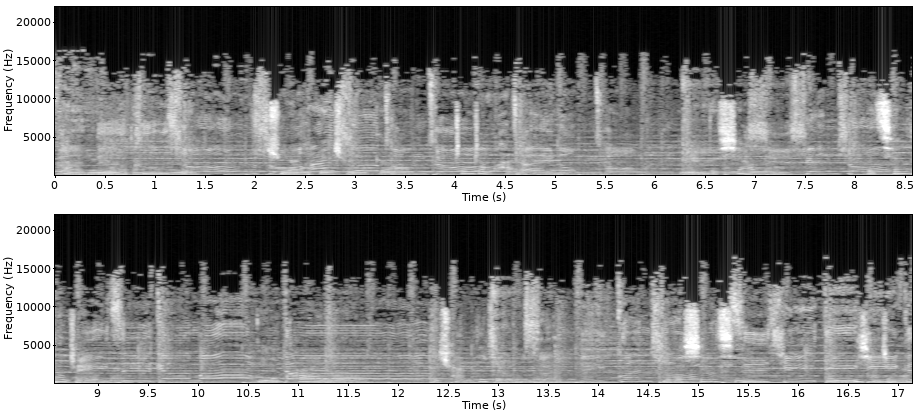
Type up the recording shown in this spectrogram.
但我愿用我的努力去让你变成一个真正快乐的人。因为你的笑容会牵动着我们，你的快乐会传递给我们，你的心情会影响着我们。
